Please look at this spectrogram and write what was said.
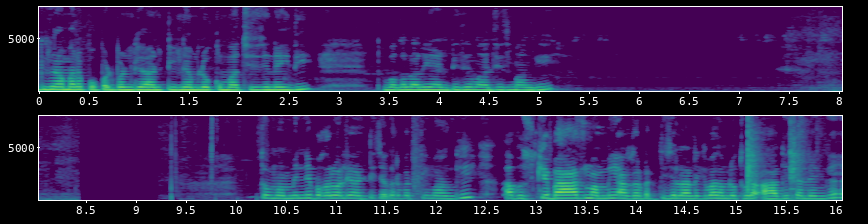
लेकिन हमारा पोपट बन गया, आंटी ने हम लोग को माचिस नहीं दी। तो बगल वाली आंटी से माचिस मांगी। तो मम्मी ने बगल वाली आंटी से अगरबत्ती मांगी। अब उसके बाद मम्मी अगरबत्ती जलाने के बाद हम लोग थोड़ा आगे चलेंगे।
